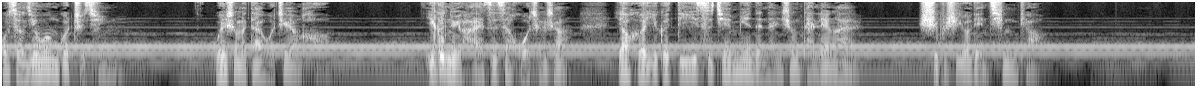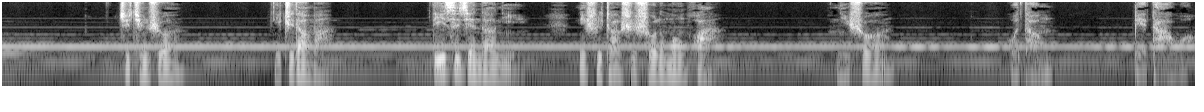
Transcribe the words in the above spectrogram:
我曾经问过知青，为什么待我这样好？一个女孩子在火车上要和一个第一次见面的男生谈恋爱。是不是有点轻佻？知青说：“你知道吗？第一次见到你，你睡着时说了梦话。你说我疼，别打我。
